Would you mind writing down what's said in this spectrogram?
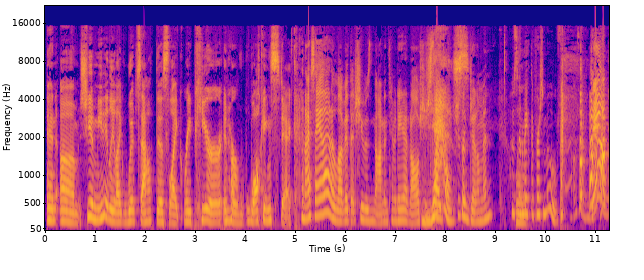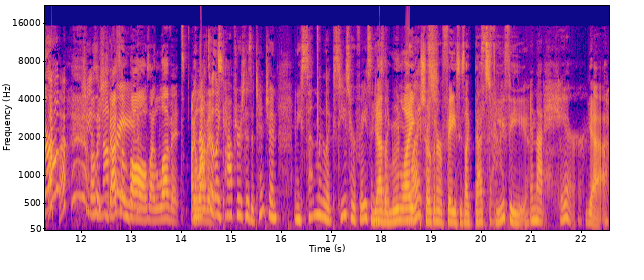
And um she immediately like whips out this like rapier in her walking stick. Can I say that? I love it that she was not intimidated at all. She's just like, she's like, gentlemen, who's gonna make the first move? I was like, damn girl. She is I was like, she's got some balls. I love it. I and love that's it. what like captures his attention, and he suddenly like sees her face, and yeah, he's the like, moonlight "What?" shows in her face. He's like, that's that? Fifi. and that hair. Yeah.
